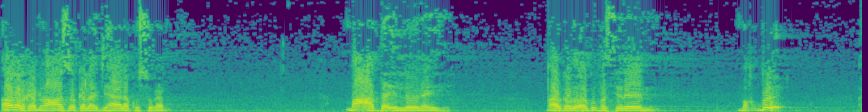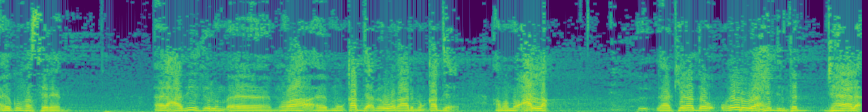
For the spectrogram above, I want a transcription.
Hadalka noocaasoo kalea jahaala ku sugan. Ma cadda ileenay qaarkood waxay ku fasireen maqduuc ay ku fasireen. Alxadiid mxuu aha munqadic bay u wadaan munqadic ama mucallaq laakiin hadda hayru waaxidinta jahaala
